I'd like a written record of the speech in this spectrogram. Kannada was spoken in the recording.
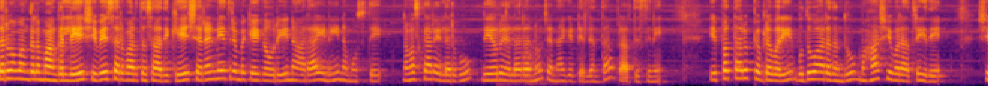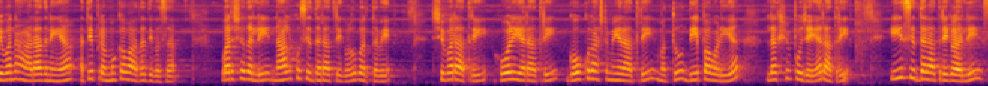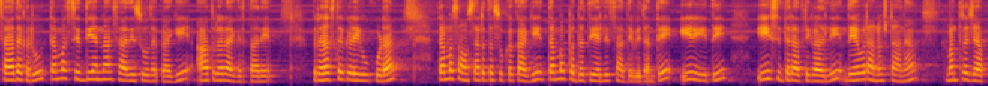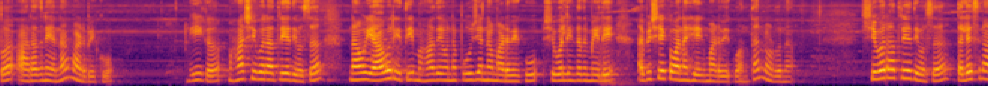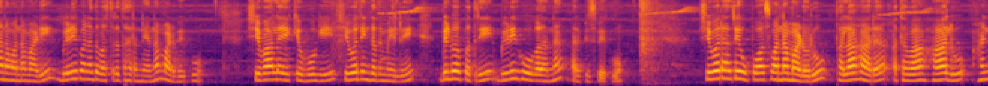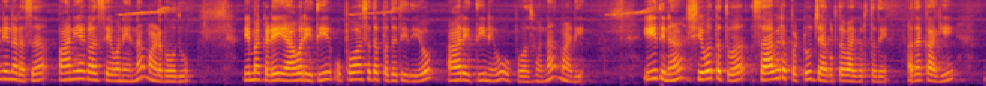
ಸರ್ವಮಂಗಲ ಮಾಂಗಲ್ಯೆ ಶಿವೇ ಸರ್ವಾರ್ಥ ಸಾಧಿಕೆ, ಶರಣ್ಯ ತ್ರಿಂಬಕೆ ಗೌರಿ, ನಾರಾಯಣಿ ನಮಸ್ತೆ. ನಮಸ್ಕಾರ ಎಲ್ಲರಿಗೂ. ದೇವರು ಎಲ್ಲರನ್ನೂ ಚೆನ್ನಾಗಿಟ್ಟಿರಲಿ ಅಂತ ಪ್ರಾರ್ಥಿಸ್ತೀನಿ. ಇಪ್ಪತ್ತಾರು ಫೆಬ್ರವರಿ ಬುಧವಾರದಂದು ಮಹಾಶಿವರಾತ್ರಿ ಇದೆ. ಶಿವನ ಆರಾಧನೆಯ ಅತಿ ಪ್ರಮುಖವಾದ ದಿವಸ. ವರ್ಷದಲ್ಲಿ ನಾಲ್ಕು ಸಿದ್ಧರಾತ್ರಿಗಳು ಬರ್ತವೆ. ಶಿವರಾತ್ರಿ, ಹೋಳಿಯ ರಾತ್ರಿ, ಗೋಕುಲಾಷ್ಟಮಿಯ ರಾತ್ರಿ ಮತ್ತು ದೀಪಾವಳಿಯ ಲಕ್ಷ್ಮೀ ಪೂಜೆಯ ರಾತ್ರಿ. ಈ ಸಿದ್ಧರಾತ್ರಿಗಳಲ್ಲಿ ಸಾಧಕರು ತಮ್ಮ ಸಿದ್ಧಿಯನ್ನು ಸಾಧಿಸುವುದಕ್ಕಾಗಿ ಆತುರರಾಗಿರ್ತಾರೆ. ಗೃಹಸ್ಥಗಳಿಗೂ ಕೂಡ ತಮ್ಮ ಸಂಸಾರದ ಸುಖಕ್ಕಾಗಿ ತಮ್ಮ ಪದ್ಧತಿಯಲ್ಲಿ ಸಾಧ್ಯವಿದ್ದಂತೆ ಈ ರೀತಿ ಈ ಸಿದ್ಧರಾತ್ರಿಗಳಲ್ಲಿ ದೇವರ ಅನುಷ್ಠಾನ, ಮಂತ್ರಜಾಪ, ಆರಾಧನೆಯನ್ನು ಮಾಡಬೇಕು. ಈಗ ಮಹಾಶಿವರಾತ್ರಿಯ ದಿವಸ ನಾವು ಯಾವ ರೀತಿ ಮಹಾದೇವನ ಪೂಜೆಯನ್ನು ಮಾಡಬೇಕು, ಶಿವಲಿಂಗದ ಮೇಲೆ ಅಭಿಷೇಕವನ್ನು ಹೇಗೆ ಮಾಡಬೇಕು ಅಂತ ನೋಡೋಣ. ಶಿವರಾತ್ರಿಯ ದಿವಸ ತಲೆ ಸ್ನಾನವನ್ನು ಮಾಡಿ ಬಿಳಿ ಬಣ್ಣದ ವಸ್ತ್ರಧಾರಣೆಯನ್ನು ಮಾಡಬೇಕು. ಶಿವಾಲಯಕ್ಕೆ ಹೋಗಿ ಶಿವಲಿಂಗದ ಮೇಲೆ ಬಿಲ್ವಪತ್ರಿ, ಬಿಳಿ ಹೂಗಳನ್ನು ಅರ್ಪಿಸಬೇಕು. ಶಿವರಾತ್ರಿ ಉಪವಾಸವನ್ನು ಮಾಡೋರು ಫಲಾಹಾರ ಅಥವಾ ಹಾಲು, ಹಣ್ಣಿನ ರಸ, ಪಾನೀಯಗಳ ಸೇವನೆಯನ್ನು ಮಾಡಬಹುದು. ನಿಮ್ಮ ಕಡೆ ಯಾವ ರೀತಿ ಉಪವಾಸದ ಪದ್ಧತಿ ಇದೆಯೋ ಆ ರೀತಿ ನೀವು ಉಪವಾಸವನ್ನು ಮಾಡಿ. ಈ ದಿನ ಶಿವತತ್ವ ಸಾವಿರ ಪಟ್ಟು ಜಾಗೃತವಾಗಿರುತ್ತದೆ ಅದಕ್ಕಾಗಿ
